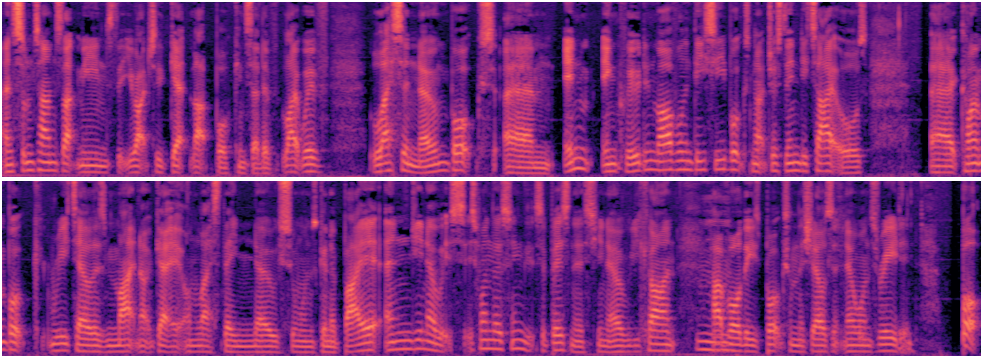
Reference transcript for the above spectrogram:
And sometimes that means that you actually get that book instead of like with lesser known books, um, in including Marvel and DC books, not just indie titles. Uh, comic book retailers might not get it unless they know someone's going to buy it, and you know it's it's one of those things. It's a business, you know. You can't have all these books on the shelves that no one's reading. But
